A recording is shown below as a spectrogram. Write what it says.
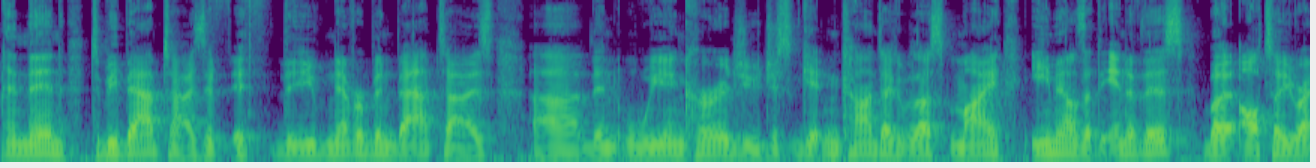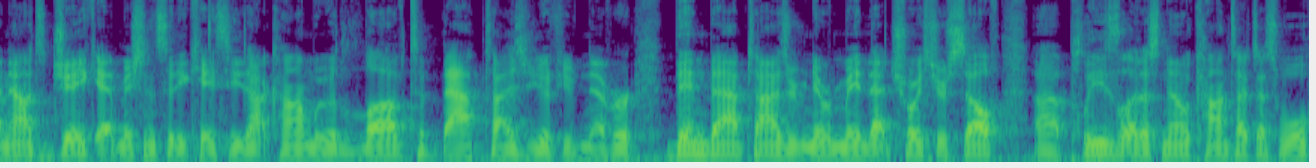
and then to be baptized. If, if you've never been baptized uh, then we encourage you just get in contact with us. My email is at the end of this but i'll tell you right now it's jake at missioncitykc.com we would love to baptize you if you've never been baptized or you've never made that choice yourself. Uh, please let us know contact us. We'll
